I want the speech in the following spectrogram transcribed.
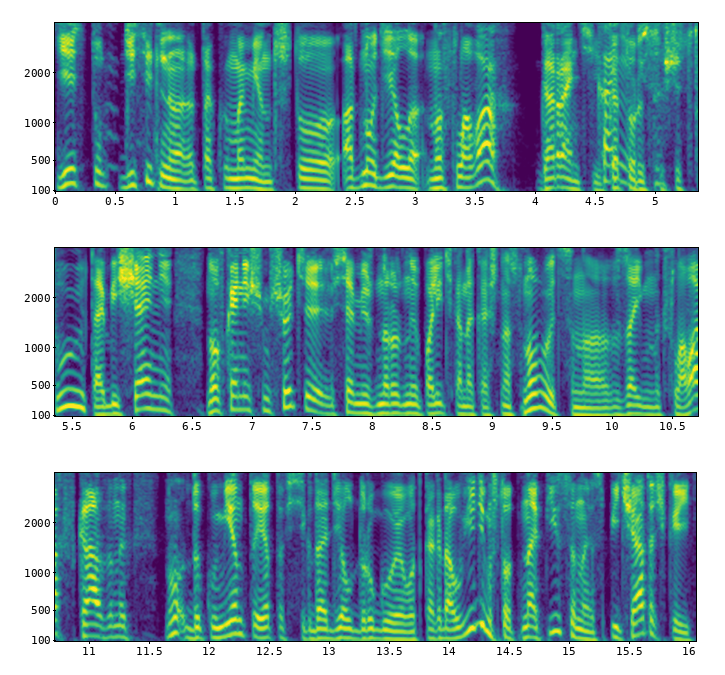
Есть тут действительно такой момент, что одно дело на словах, гарантии, конечно. которые существуют, обещания. Но в конечном счете вся международная политика, она, конечно, основывается на взаимных словах сказанных, но документы это всегда дело другое. Вот когда увидим что-то написанное с печаточкой,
